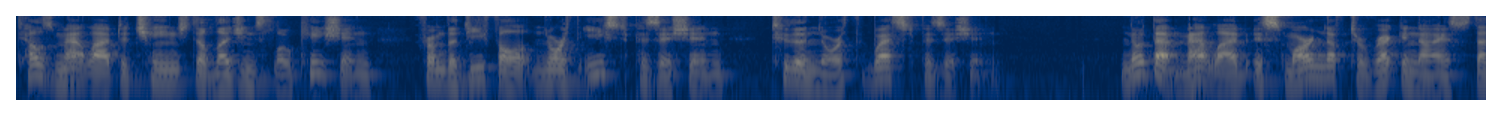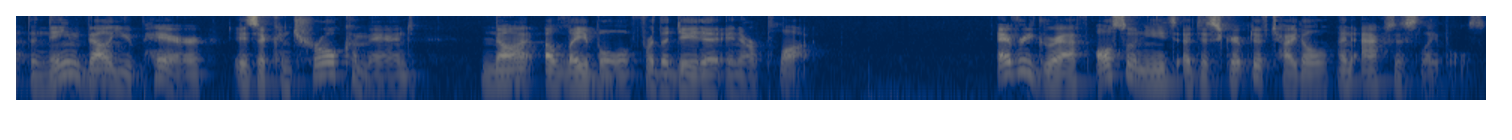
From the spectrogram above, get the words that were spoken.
tells MATLAB to change the legend's location from the default northeast position to the northwest position. Note that MATLAB is smart enough to recognize that the name-value pair is a control command, not a label for the data in our plot. Every graph also needs a descriptive title and axis labels.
